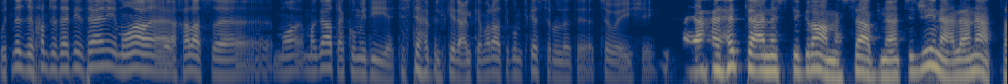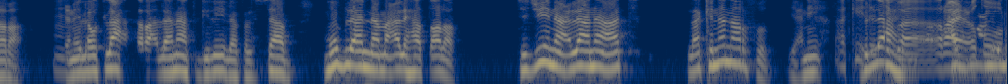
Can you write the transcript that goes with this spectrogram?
وتنزل 35 ثانية موا... خلاص آه، موا- مقاطع كوميدية تستهبل كذا على الكاميرات تقوم تكسر ولا تسوي أي شيء يا أخي حتى عن إنستغرام حسابنا تجينا إعلانات ترى مم. يعني لو تلاحظ ترى إعلانات قليلة في الحساب مو بلان ما عليها طلب تجينا إعلانات لكن أنا أرفض يعني أكيد بالله راعي عطور.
